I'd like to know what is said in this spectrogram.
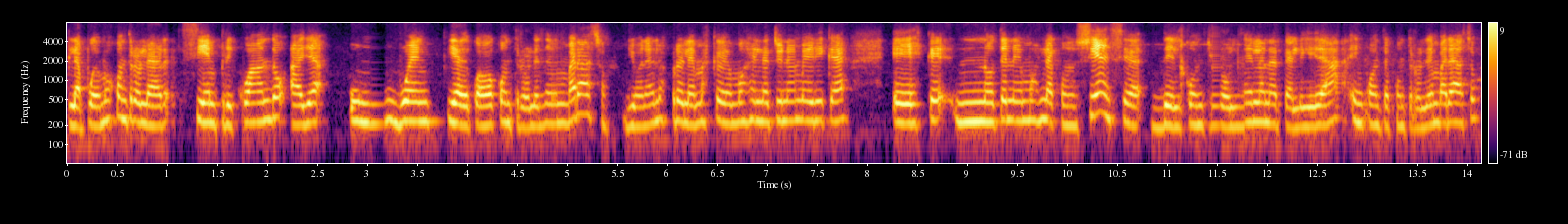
la podemos controlar siempre y cuando haya un buen y adecuado control del embarazo. Y uno de los problemas que vemos en Latinoamérica es que no tenemos la conciencia del control de la natalidad en cuanto a control de embarazo,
